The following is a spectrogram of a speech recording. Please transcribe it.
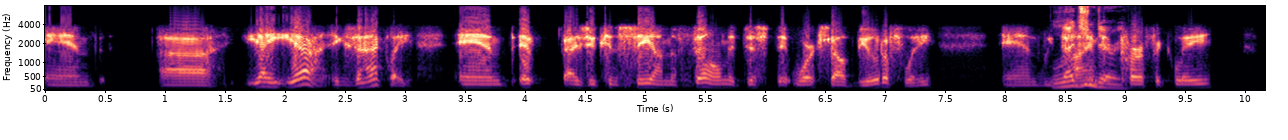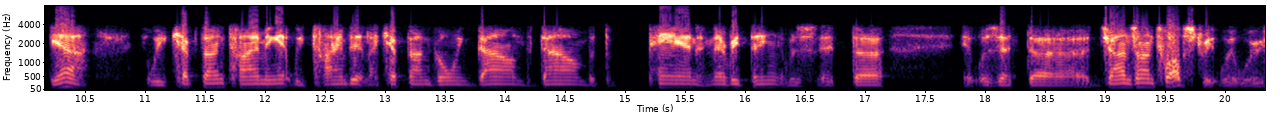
And uh, yeah, yeah, exactly. And it, as you can see on the film, it just it works out beautifully, and we Legendary. timed it perfectly. Yeah, we kept on timing it. We timed it, and I kept on going down, down with the pan and everything. It was at uh, it was at uh, John's on 12th Street where, where we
